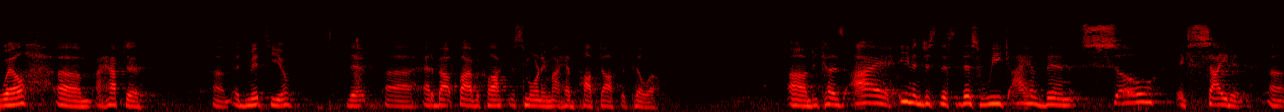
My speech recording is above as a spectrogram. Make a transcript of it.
Well, um, I have to um, admit to you that uh, at about 5 o'clock this morning, my head popped off the pillow. Um, because I, even just this, this week, I have been so excited um,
